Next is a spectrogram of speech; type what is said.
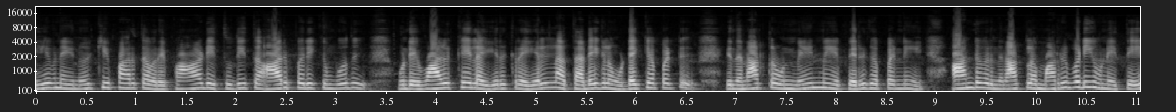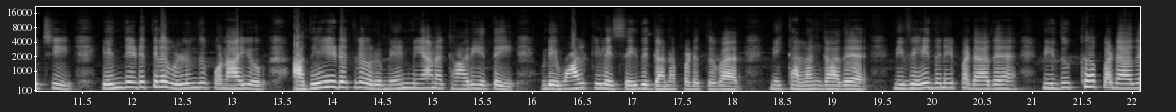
தேவனை நோக்கி பார்த்து அவரை பாடி துதித்து ஆர்ப்பரிக்கும் போது உன்னுடைய வாழ்க்கையில் இருக்கிற எல்லா தடைகளும் உடைக்கப்பட்டு இந்த நாட்கள் உன் மேன்மையை பெருக பண்ணி ஆண்டவர் இந்த நாட்களில் மறுபடியும் உன்னை தேய்ச்சி எந்த இடத்துல விழுந்து போனாயோ அதே இடத்துல ஒரு மேன்மையான காரியத்தை உன்னுடைய வாழ்க்கையில செய்து கனப்படுத்துவார். நீ கலங்காத நீ வேதனைப்படாத நீ துக்கப்படாத.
